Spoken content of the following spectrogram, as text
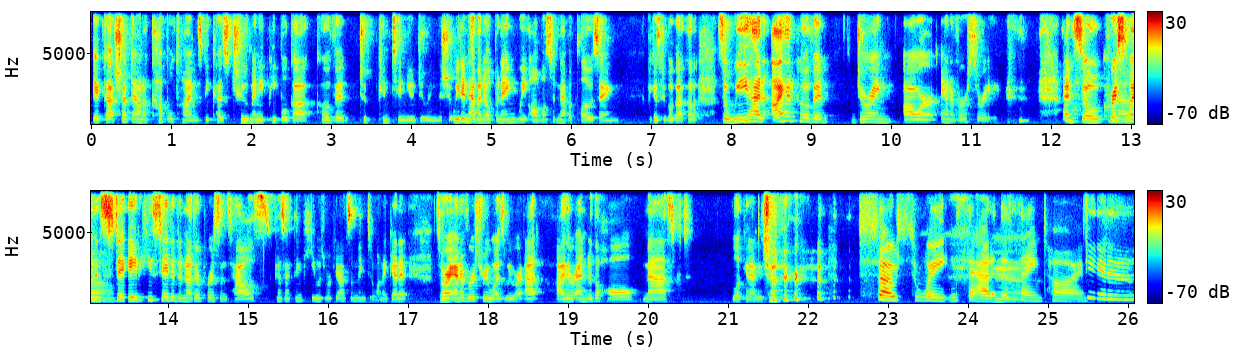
it got shut down a couple times because too many people got COVID to continue doing the show. We didn't have an opening, we almost didn't have a closing because people got COVID. So we had I had COVID during our anniversary. and so Chris went and stayed. He stayed at another person's house because I think he was working on something, didn't want to get it. So our anniversary was we were at either end of the hall, masked, looking at each other. so sweet and sad at the same time. yeah.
